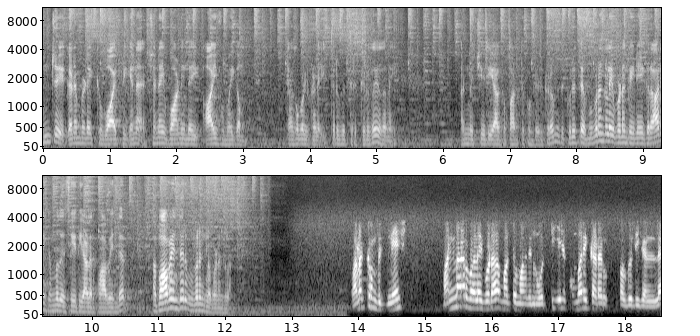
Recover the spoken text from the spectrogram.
இன்று கனமழைக்கு வாய்ப்பு என சென்னை வானிலை ஆய்வு மையம் தகவல்களை தெரிவித்திருக்கிறது இதனை அண்மை செய்தியாக பார்த்துக் கொண்டிருக்கிறோம். இது குறித்த விவரங்களை வழங்க இணைகிறார் எமது செய்தியாளர் பாவேந்தர். பாவேந்தர் விவரங்களை வழங்கலாம். வணக்கம் விக்னேஷ். மன்னார் வளைகுடா மற்றும் அதன் ஒட்டிய குமரி கடல் பகுதிகளில்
